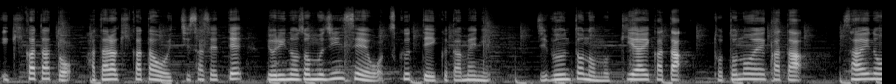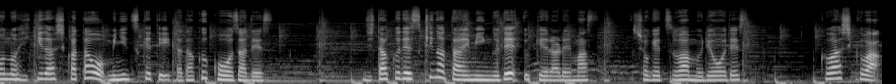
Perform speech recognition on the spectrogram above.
生き方と働き方を一致させてより望む人生を作っていくために自分との向き合い方整え方才能の引き出し方を身につけていただく講座です自宅で好きなタイミングで受けられます。初月は無料です。詳しくは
